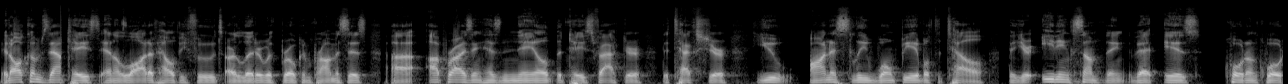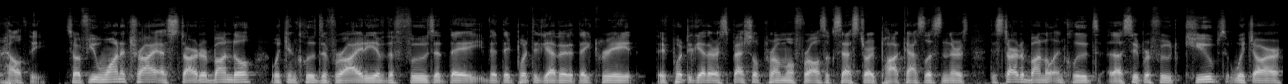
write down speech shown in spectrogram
It all comes down to taste, and a lot of healthy foods are littered with broken promises. Uh, Uprising has nailed the taste factor, the texture. You honestly won't be able to tell that you're eating something that is quote unquote healthy. So if you want to try a starter bundle, which includes a variety of the foods that they that they put together that they create, they've put together a special promo for all Success Story podcast listeners. The starter bundle includes uh, superfood cubes, which are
